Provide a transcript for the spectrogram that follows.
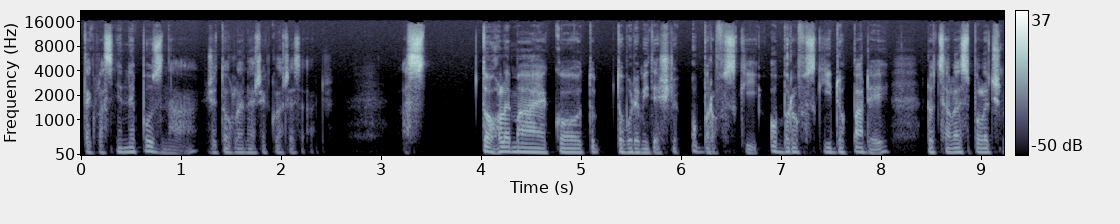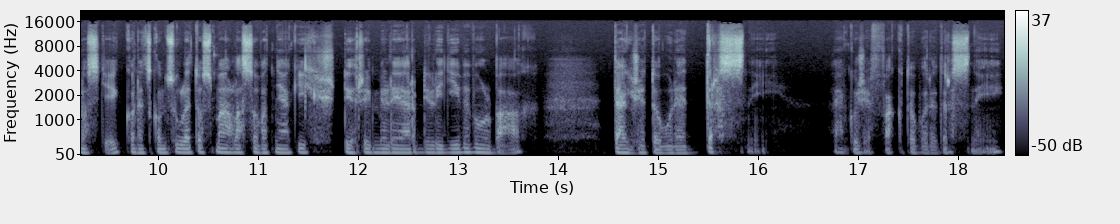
tak vlastně nepozná, že tohle neřekl řezáč. A tohle má jako, to, to bude mít ještě obrovský, obrovský dopady do celé společnosti. Konec konců letos má hlasovat nějakých 4 miliardy lidí ve volbách, takže to bude drsný. Jakože fakt to bude drsný.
